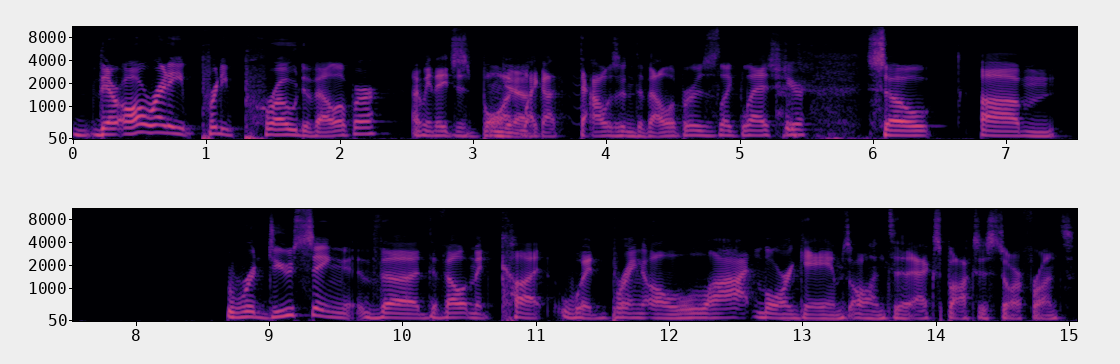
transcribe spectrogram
they're already pretty pro developer. I mean they just bought Yeah. like a thousand developers like last year. So um reducing the development cut would bring a lot more games onto Xbox's storefronts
